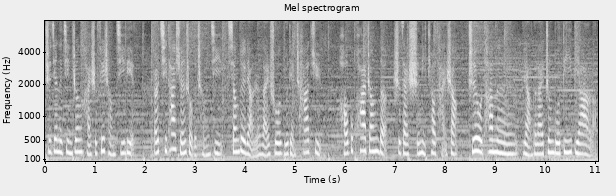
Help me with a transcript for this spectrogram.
之间的竞争还是非常激烈。而其他选手的成绩相对两人来说有点差距，毫不夸张的是在十米跳台上，只有他们两个来争夺第一、第二了。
